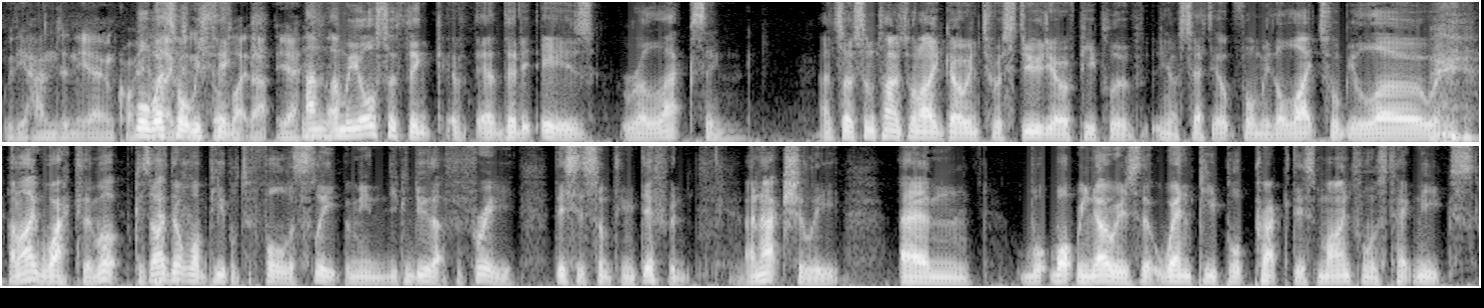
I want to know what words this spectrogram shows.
with your hands in the air and cross Well, that's legs what and we stuff think. like that. Yeah. and and we also think of, uh, that it is relaxing. And so sometimes when I go into a studio, if people have you know set it up for me, the lights will be low, and, and I whack them up because I don't want people to fall asleep. I mean, you can do that for free. This is something different, and actually, um, w- what we know is that when people practice mindfulness techniques,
